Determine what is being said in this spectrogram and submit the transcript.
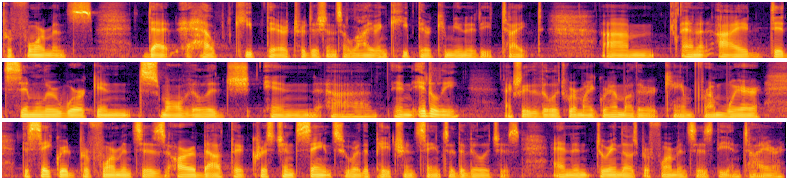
performance that helped keep their traditions alive and keep their community tight. Um, and I did similar work in small village in uh, in Italy actually the village where my grandmother came from, where the sacred performances are about the Christian saints who are the patron saints of the villages. And in, during those performances, the entire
